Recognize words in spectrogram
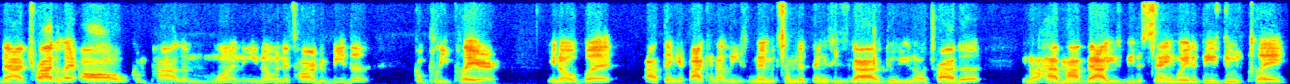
that I try to like all compile in one. You know, and it's hard to be the complete player. You know, but I think if I can at least mimic some of the things these guys do, you know, try to, you know, have my values be the same way that these dudes play,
